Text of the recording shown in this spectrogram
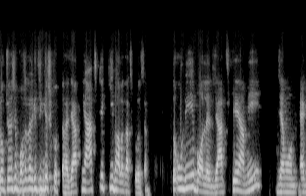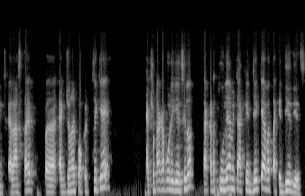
লোকজন এসে বসে তাদেরকে জিজ্ঞেস করতে হয় যে, আপনি আজকে কি ভালো কাজ করেছেন? তো উনি বলেন যে, আজকে আমি যেমন এক, রাস্তায় একজনের পকেট থেকে একশো টাকা পড়ে গিয়েছিল, টাকাটা তুলে আমি তাকে ডেকে আবার তাকে দিয়ে দিয়েছি।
